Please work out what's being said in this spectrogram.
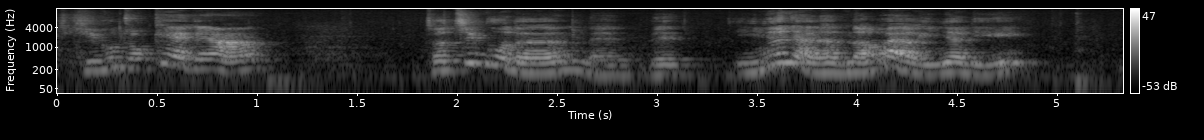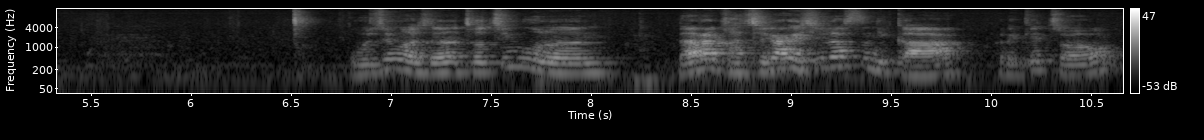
기분 좋게 그냥 저 친구는 내, 내 인연이 아니었나봐요 인연이. 오징어에서는 저 친구는 나랑 같이 가기 싫었으니까 그랬겠죠.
